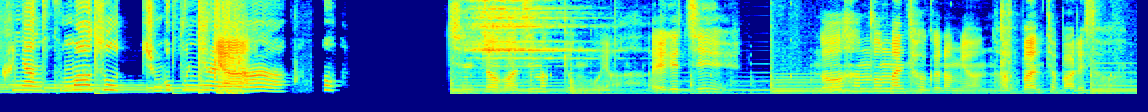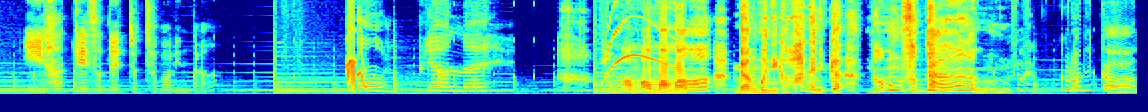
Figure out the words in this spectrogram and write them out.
그냥 고마워서 준 것뿐이라니까. 어? 진짜 마지막 경고야. 알겠지? 너 한 번만 더 그러면 아빠한테 말해서 이 학교에서 내쫓아버린다. 어, 미안해. 어머머머머 명문이가 화나니까 너무 무섭다 그러니까.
